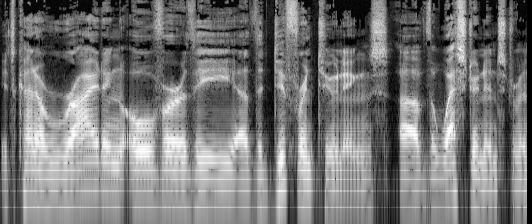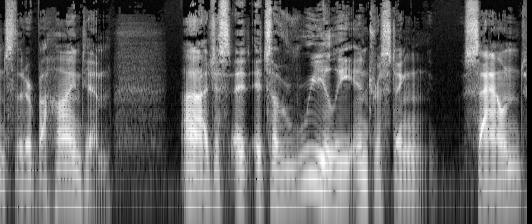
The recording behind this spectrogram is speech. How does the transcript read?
it's kind of riding over the uh, the different tunings of the Western instruments that are behind him. Just it, it's a really interesting sound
